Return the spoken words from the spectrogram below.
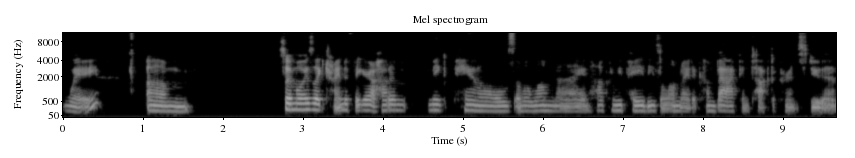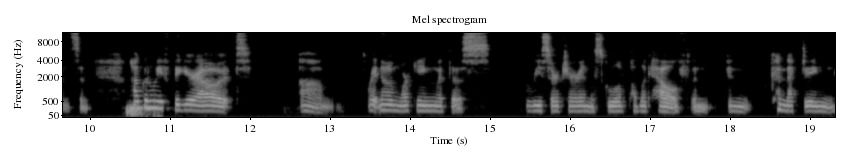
way. Um, so I'm always like trying to figure out how to make panels of alumni and how can we pay these alumni to come back and talk to current students and mm. how hmm. can we figure out um, right now i'm working with this researcher in the school of public health and in connecting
